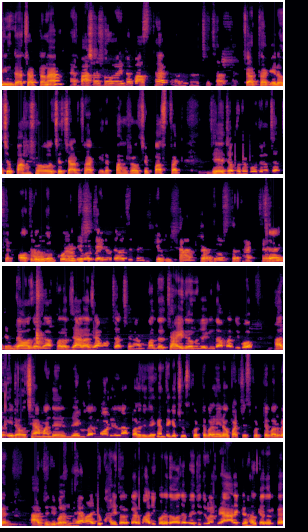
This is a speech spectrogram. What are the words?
তিনটা চারটা না? হ্যাঁ পাশা সহ এটা পাঁচ থাক চার থাক। এটা হচ্ছে পাশা সহ হচ্ছে চার থাক এটা পাশা সহ হচ্ছে পাঁচ থাক। যে যতটুকু ওজনে চাচ্ছেন অতটুকু ওজন করে নিতে পারবেন থাকছে দেওয়া যাবে। আপনারা যারা যেমন চাচ্ছেন আপনাদের চাহিদা অনুযায়ী কিন্তু আমরা দিব। আর এটা হচ্ছে আমাদের রেগুলার মডেল আপনারা যদি এখান থেকে চুজ করতে পারেন এটাও পারচেস করতে পারবেন। আর যদি বলেন ভাই আমার একটু ভারী দরকার ভারী করে দেওয়া যাবে। যদি বলেন ভাই আর একটু হালকা দরকার?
